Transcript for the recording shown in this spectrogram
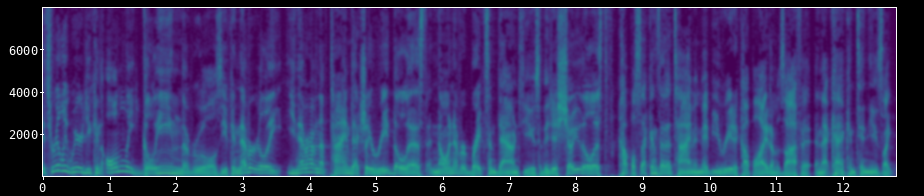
It's really weird. You can only glean the rules. You can never really, you never have enough time to actually read the list, and no one ever breaks them down to you. So they just show you the list for a couple seconds at a time, and maybe you read a couple items off it, and that kind of continues like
